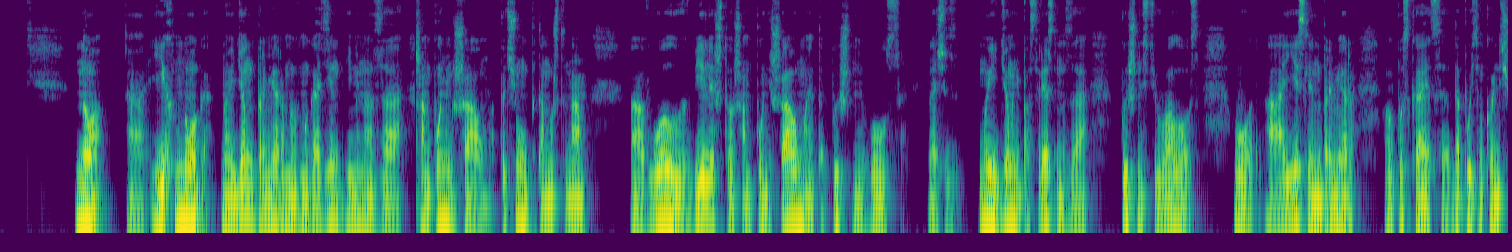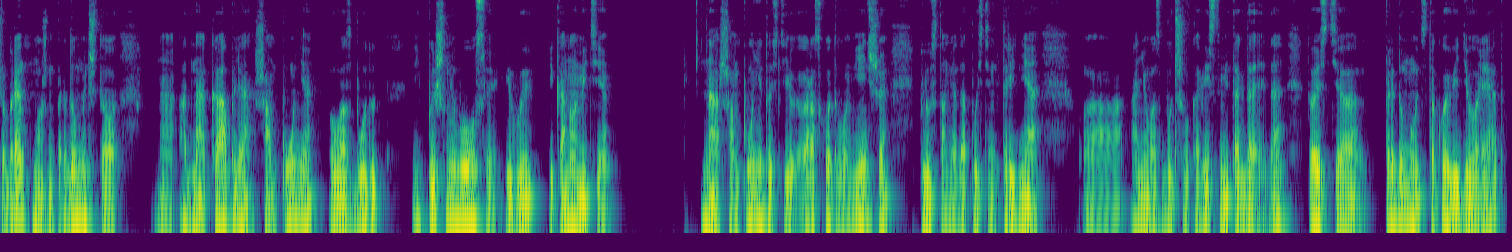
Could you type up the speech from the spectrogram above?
Но а, их много. Но идем, например, мы в магазин именно за шампунем шаума. Почему? Потому что нам в голову вбили, что шампунь шаума это пышные волосы. Значит, мы идем непосредственно за пышностью волос. Вот. А если, например, выпускается, допустим, какой-нибудь еще бренд, можно придумать, что э, одна капля шампуня у вас будут и пышные волосы, и вы экономите на шампуне, то есть расход его меньше, плюс там, я, допустим, три дня э, они у вас будут шелковистыми и так далее, да. То есть придумывается такой видеоряд,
